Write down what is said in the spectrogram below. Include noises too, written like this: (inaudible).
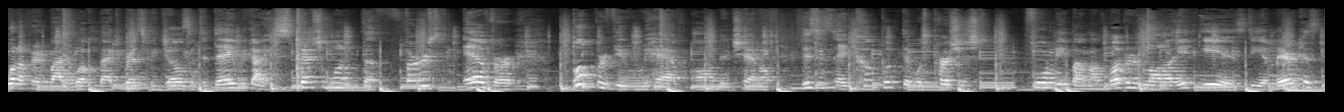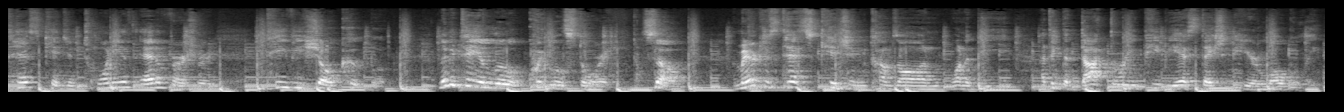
What up everybody, welcome back to Recipe Joe's and today we got a special one, the first ever book review we have on the channel. This is a cookbook that was purchased for me by my mother-in-law. It is the America's Test Kitchen 20th Anniversary TV show cookbook. Let me tell you a little quick little story. So, America's Test Kitchen comes on one of the, I think the Dot 3 PBS station here locally.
